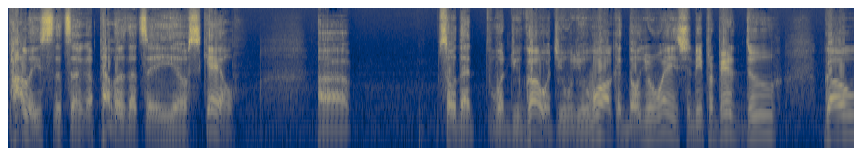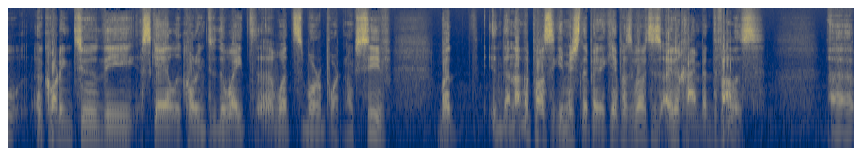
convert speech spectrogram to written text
palis, that's a, a that's a, a scale, uh, so that what you go, what you, you walk, and all your ways should be prepared to go according to the scale, according to the weight. Uh, what's more important, Oksiv. But in another pasuk in Mishle Perikei pasuk it says Eirechaim ben Tefalis. Uh,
